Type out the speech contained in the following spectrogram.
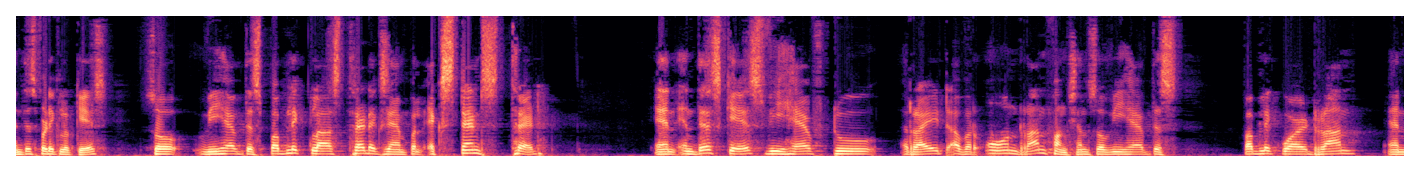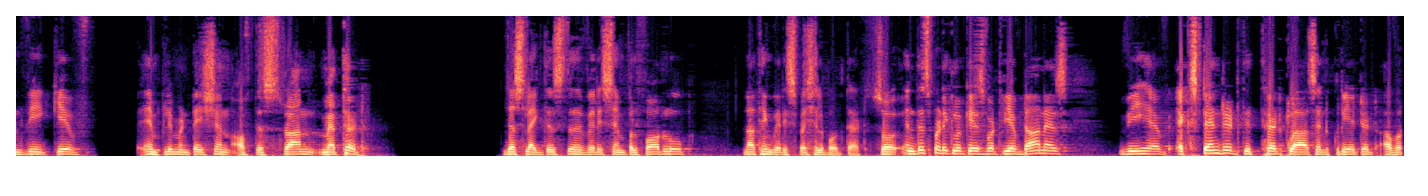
in this particular case so we have this public class thread example extend thread and in this case we have to write our own run function so we have this public void run, and we give implementation of this run method just like this. This is a very simple for loop, nothing very special about that. So in this particular case, what we have done is we have extended the thread class and created our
